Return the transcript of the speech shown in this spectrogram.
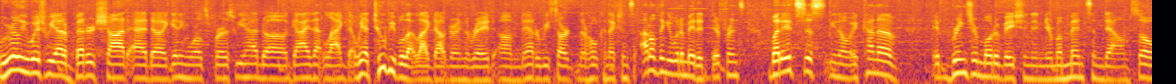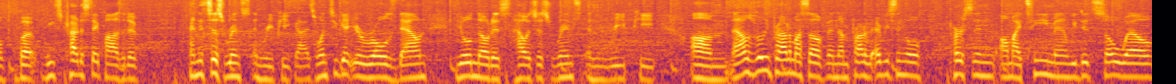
we really wish we had a better shot at uh, getting worlds first. We had a guy that lagged out. We had two people that lagged out during the raid. Um, they had to restart their whole connections. I don't think it would have made a difference, but it's just, you know, it kind of it brings your motivation and your momentum down. So, but we try to stay positive and it's just rinse and repeat guys. Once you get your roles down you'll notice how it's just rinse and repeat. Um, and I was really proud of myself and I'm proud of every single person on my team, man. We did so well.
